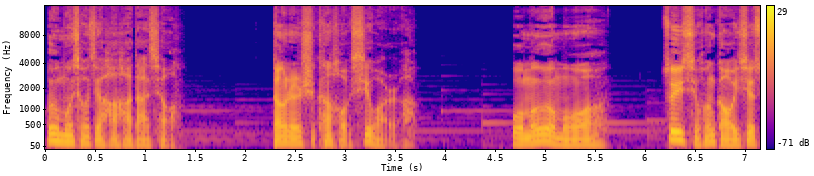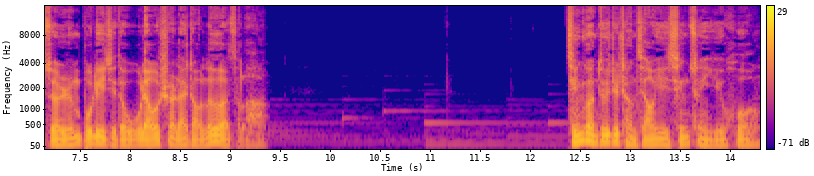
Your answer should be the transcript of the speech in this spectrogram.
恶魔小姐哈哈大笑。当然是看好戏玩啊！我们恶魔最喜欢搞一些损人不利己的无聊事来找乐子了。尽管对这场交易心存疑惑，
